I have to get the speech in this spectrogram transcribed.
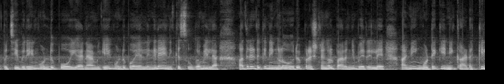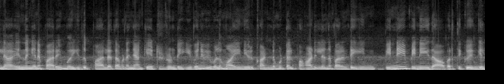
അപ്പച്ചി ഇവരെയും കൊണ്ടുപോയി അനാമികയും കൊണ്ടുപോയി. അല്ലെങ്കിൽ എനിക്ക് സുഖമില്ല. അതിനിടയ്ക്ക് നിങ്ങൾ ഓരോ പ്രശ്നങ്ങൾ പറഞ്ഞു വരില്ലേ? അനി ഇങ്ങോട്ടേക്ക് ഇനി കടക്കില്ല എന്നിങ്ങനെ പറയുമ്പോൾ ഇത് പലതവണ ഞാൻ കേട്ടിട്ടുണ്ട്. ഇവനും ഇവളുമായി ഇനി ഒരു കണ്ടുമുട്ടൽ പാടില്ലെന്ന് പറഞ്ഞിട്ട് പിന്നെയും പിന്നെയും ഇത് ആവർത്തിക്കുമെങ്കിൽ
